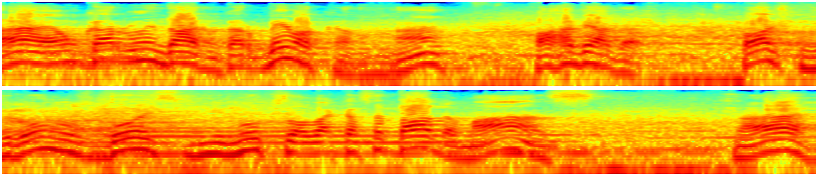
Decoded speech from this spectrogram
Ah, é um carro lendário, um carro bem bacana, né? Ó, rabiada. Lógico, virou nos dois minutos lá da cacetada, mas. Né?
